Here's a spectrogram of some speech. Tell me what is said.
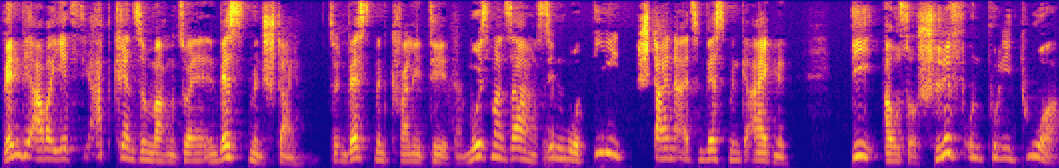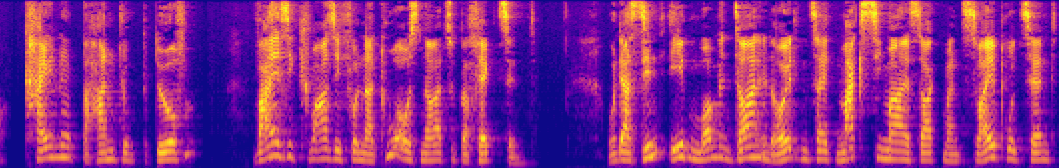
Wenn wir aber jetzt die Abgrenzung machen zu einem Investmentstein, zur Investmentqualität, dann muss man sagen, es sind nur die Steine als Investment geeignet, die außer Schliff und Politur keine Behandlung bedürfen, weil sie quasi von Natur aus nahezu perfekt sind. Und das sind eben momentan in der heutigen Zeit maximal, sagt man, zwei Prozent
